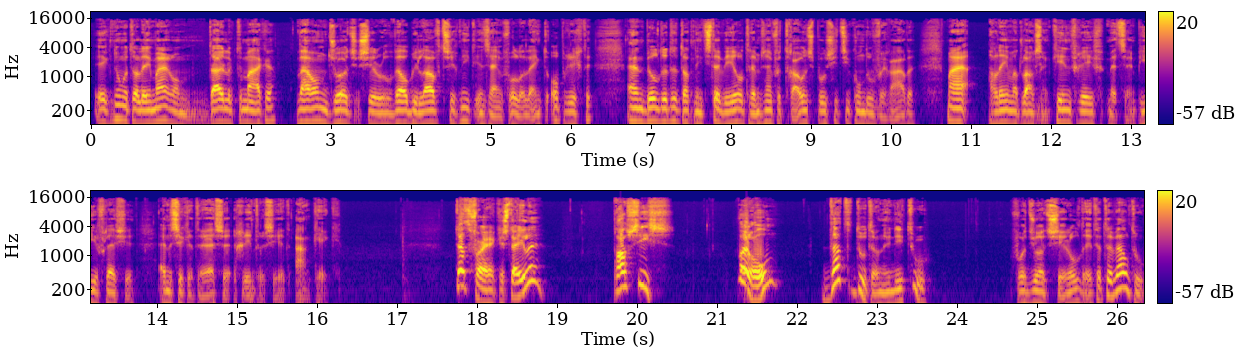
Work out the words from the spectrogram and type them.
Ik noem het alleen maar om duidelijk te maken waarom George Cyril Wellbeloved zich niet in zijn volle lengte oprichtte en bulderde dat niets ter wereld hem zijn vertrouwenspositie kon doen verraden, maar alleen wat langs zijn kin wreef met zijn bierflesje en de secretaresse geïnteresseerd aankeek. Dat varken stelen? Precies. Waarom? Dat doet er nu niet toe. Voor George Cyril deed het er wel toe.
